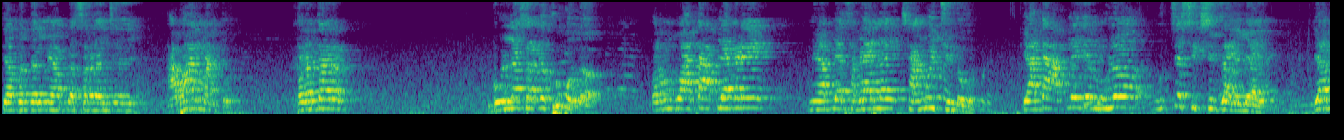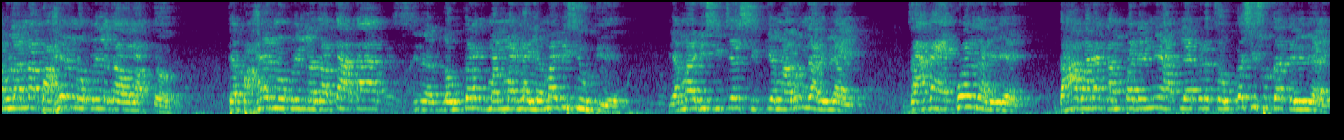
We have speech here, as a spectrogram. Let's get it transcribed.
त्याबद्दल मी आपल्या सगळ्यांचे आभार मानतो. खरं तर बोलण्यासारखं खूप होतं. परंतु आता आपल्याकडे मी आपल्या सगळ्यांना एक सांगू इच्छितो. की आता आपले जे मुलं उच्च शिक्षित झालेले आहेत ज्या मुलांना बाहेर नोकरीला जावं लागतं त्या बाहेर नोकरीला जाता आता लवकरच मनमाडला एम आय डी सी होती एम आय डी सीचे शिक्के मारून झालेले आहेत जागा ॲक्वायर झालेली आहेत. दहा बारा कंपन्यांनी आपल्याकडे चौकशी सुद्धा केलेली आहे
